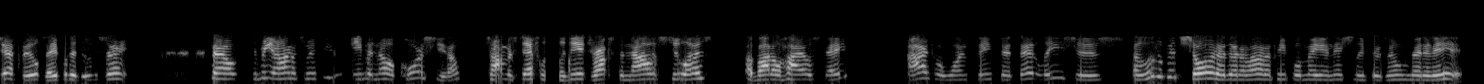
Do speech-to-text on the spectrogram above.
Sheffield's able to do the same. Now, to be honest with you, even though, of course, you know, Thomas definitely did drop the knowledge to us about Ohio State, I, for one, think that that leash is a little bit shorter than a lot of people may initially presume that it is.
